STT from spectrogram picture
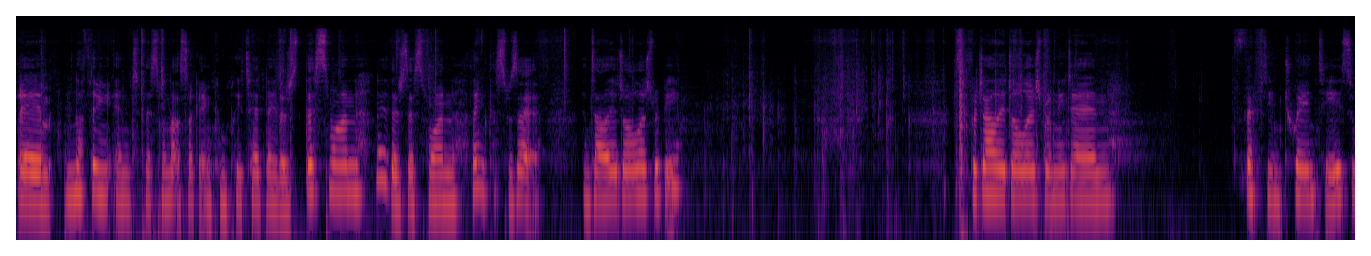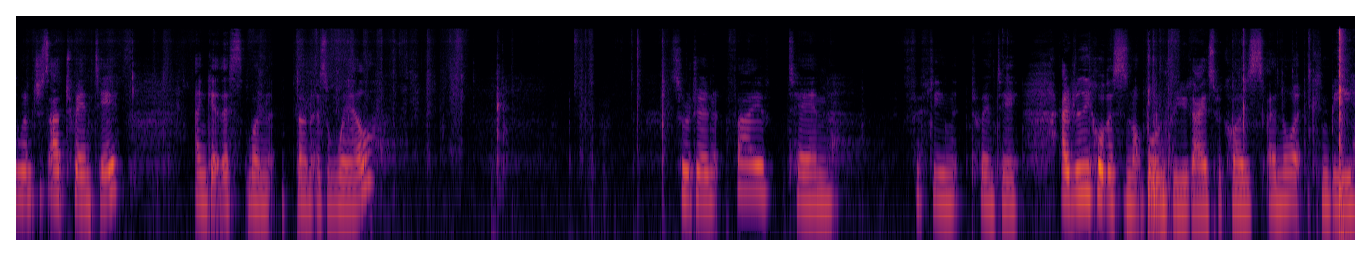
Um, nothing into this one, that's not getting completed. Neither's this one, neither's this one. I think this was it in Dahlia Dollars would be. For Dahlia Dollars we're needing 15, 20. So we're going to just add 20 and get this one done as well. So we're doing 5, 10, 15, 20. I really hope this is not boring for you guys because I know it can be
